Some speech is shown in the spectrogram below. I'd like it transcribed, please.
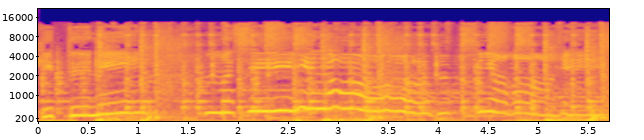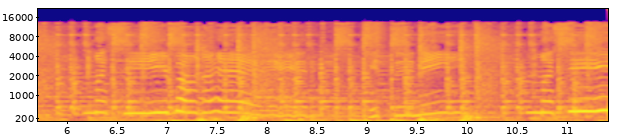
کتنے مسیح یہاں بغیر اتنے مسیح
